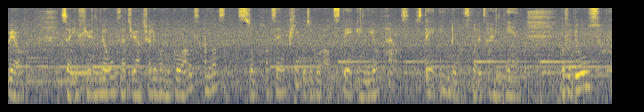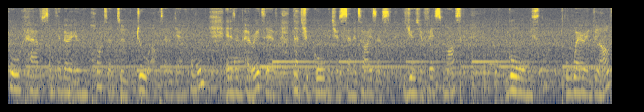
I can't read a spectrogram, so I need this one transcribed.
real. So if you know that you actually want to go out, I'm not supporting people to go out. Stay in your house. Stay indoors for the time being. But for those who have something very important to do outside of their home, it is imperative that you go with your sanitizers, use your face mask, go with wear a glove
